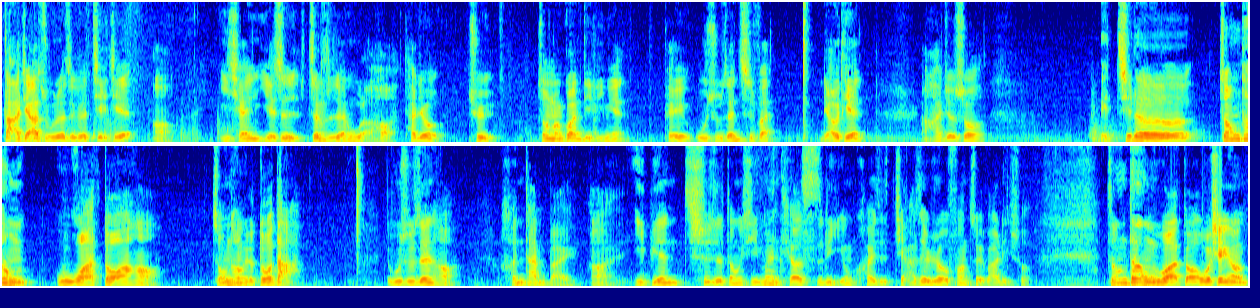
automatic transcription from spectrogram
大家族的这个姐姐啊、以前也是政治人物了哈、哦，他就去总统官邸里面陪吴淑珍吃饭聊天，然后他就说：“哎，这个总统有多大哈？总统有多大？”吴淑珍哈很坦白啊，一边吃着东西，慢条斯理用筷子夹着肉放嘴巴里说：“总统有多，我先用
